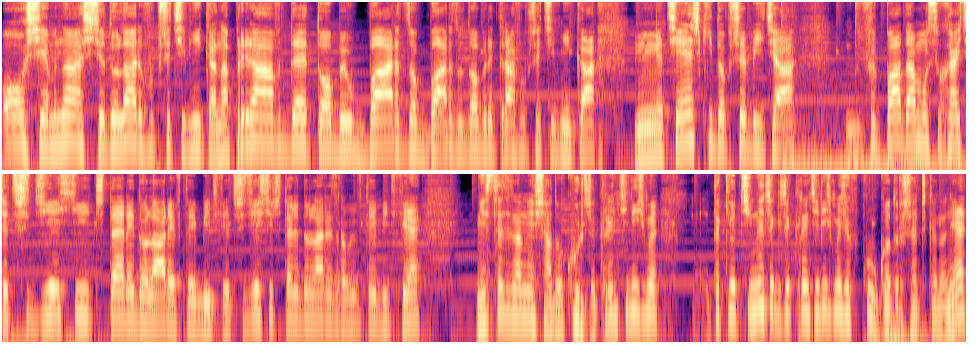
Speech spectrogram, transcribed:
18 dolarów u przeciwnika, naprawdę to był bardzo, bardzo dobry traf u przeciwnika, Mm, ciężki do przebicia, wypada mu, słuchajcie, 34 dolary w tej bitwie, 34 dolary zrobił w tej bitwie, Niestety nam nie siadło, kurczę, kręciliśmy taki odcineczek, gdzie kręciliśmy się w kółko troszeczkę, no nie?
